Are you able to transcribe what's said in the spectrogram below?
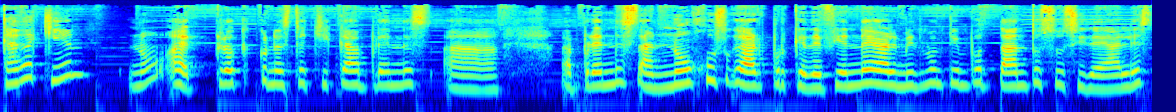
cada quien, ¿no? Ah, creo que con esta chica aprendes a aprendes a no juzgar porque defiende al mismo tiempo tanto sus ideales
